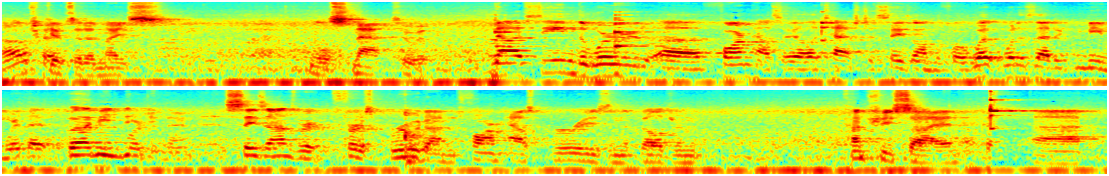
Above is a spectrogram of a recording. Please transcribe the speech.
Oh, which gives it a nice little snap to it. Now I've seen the word uh, farmhouse ale attached to saison before. What what does that mean? Where that? Well, I mean, origin saisons were first brewed on farmhouse breweries in the Belgian countryside. Uh,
